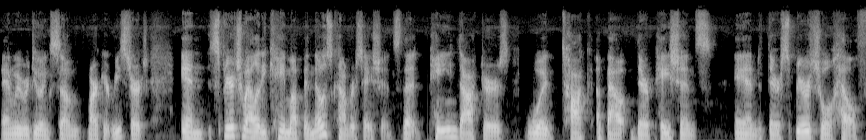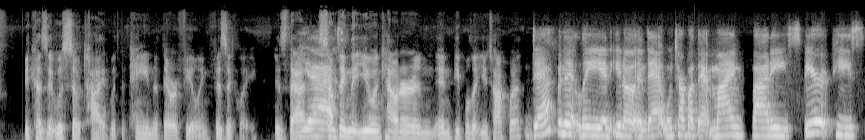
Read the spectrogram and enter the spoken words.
and we were doing some market research and spirituality came up in those conversations that pain doctors would talk about their patients and their spiritual health because it was so tied with the pain that they were feeling physically is that yes. something that you encounter in, in people that you talk with? Definitely. And, you know, and that when we talk about that mind, body, spirit piece,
